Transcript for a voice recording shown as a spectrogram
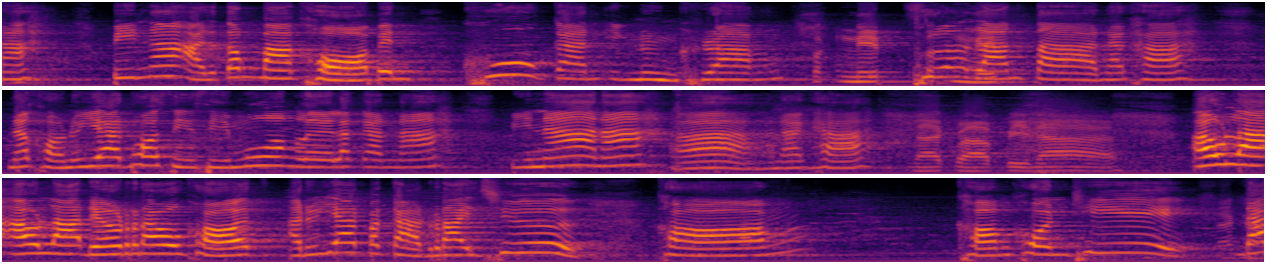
นะ ปีหน้าอาจจะต้องมาขอเป็นคู่กันอีกหนึ่งครั้ง สักนิดเพื่อสักนิดล้างตานะคะนะขออนุญาตพ่อสีสีม่วงเลยแล้วกันนะ ปีหน้านะอ่านะคะนะครับปีหน้า เอาละเอาละเดี๋ยวเราขออนุญาตประกาศรายชื่อของของคนที่นะครับได้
